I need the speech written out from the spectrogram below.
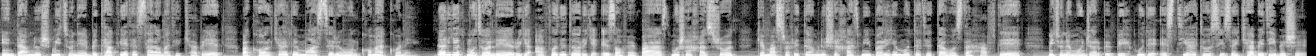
این دمنوش می‌تونه به تقویت سلامت کبد و کارکرد موثر اون کمک کنه. در یک مطالعه روی افراد دارای اضافه وزن مشخص شد که مصرف دمنوش ختمی برای مدت دوازده هفته می‌تونه منجر به بهبود استیاتوسیز کبدی بشه.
